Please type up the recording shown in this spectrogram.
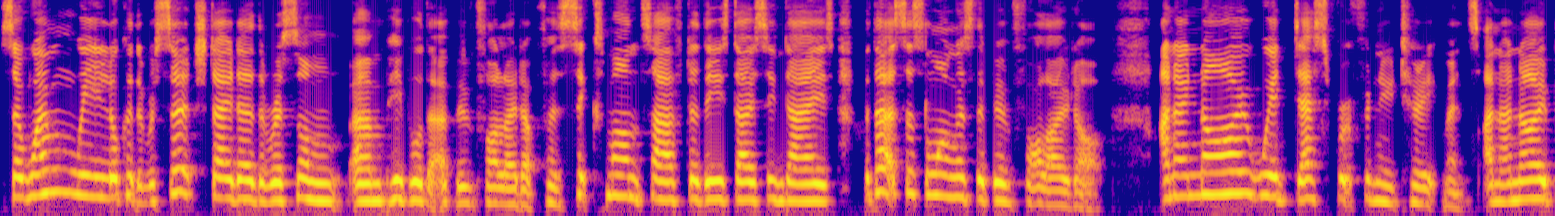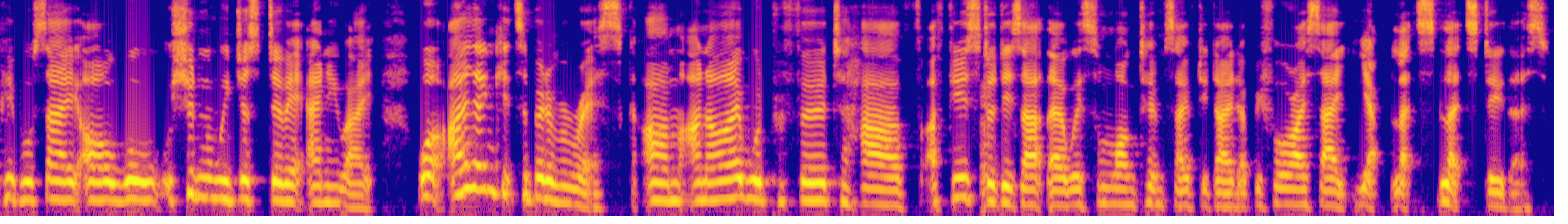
So, when we look at the research data, there are some um, people that have been followed up for six months after these dosing days, but that's as long as they've been followed up. And I know we're desperate for new treatments. And I know people say, oh, well, shouldn't we just do it anyway? Well, I think it's a bit of a risk. Um, and I would prefer to have a few studies out there with some long-term safety data before I say, yeah, let's let's do this.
